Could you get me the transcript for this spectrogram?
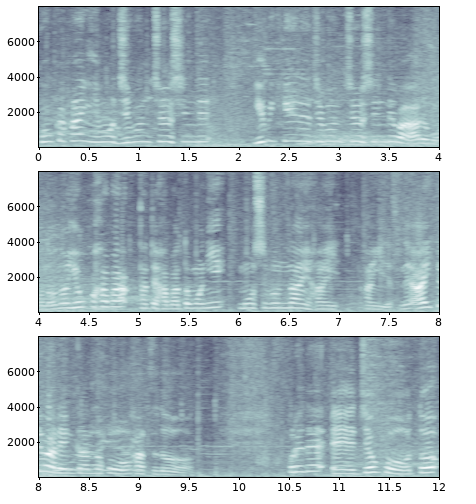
効果範囲も自分中心で指系で自分中心ではあるものの横幅縦幅ともに申し分ない範囲範囲ですね。相手は連関の方を発動。これで、えー、女皇と、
